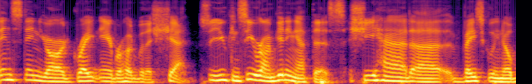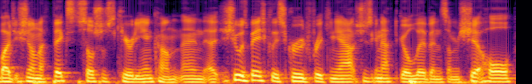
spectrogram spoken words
fenced-in yard, great neighborhood with a shed. So you can see where I'm getting at this. She had uh, basically no budget. She's on a fixed Social Security income, and uh, she was basically screwed, freaking out. She's gonna have to go live in some shithole,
